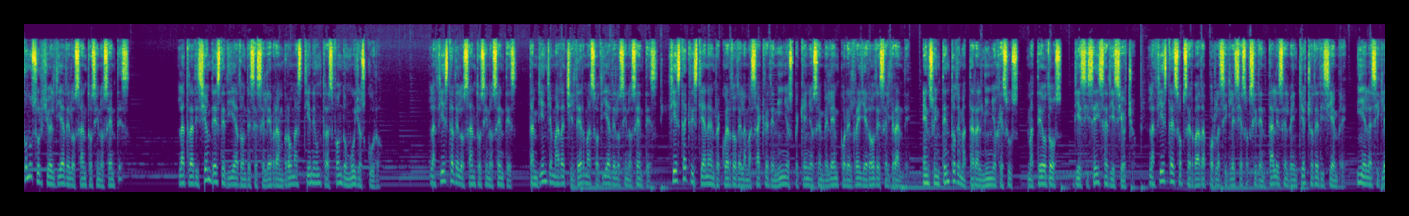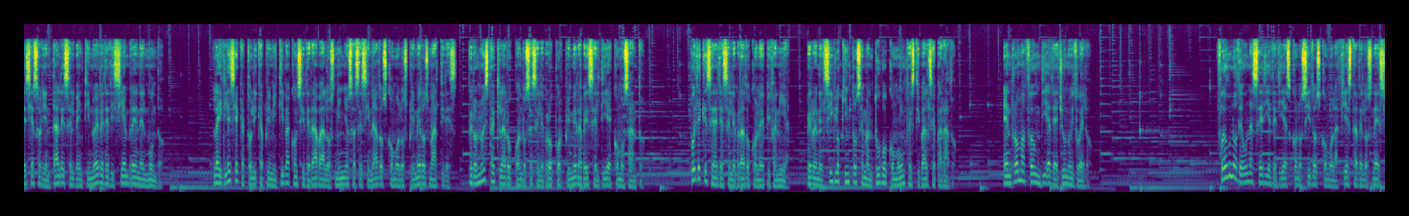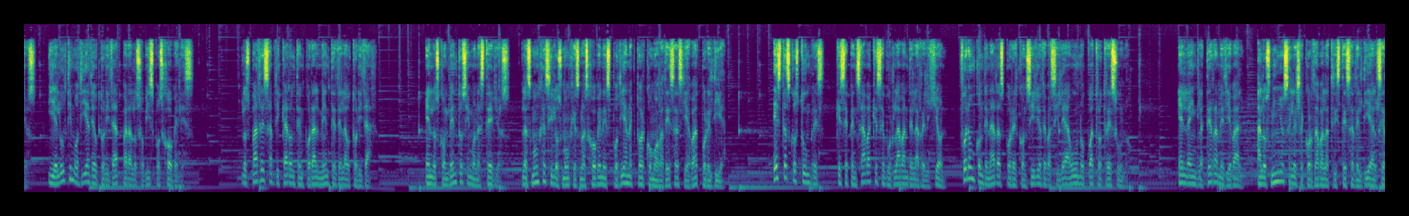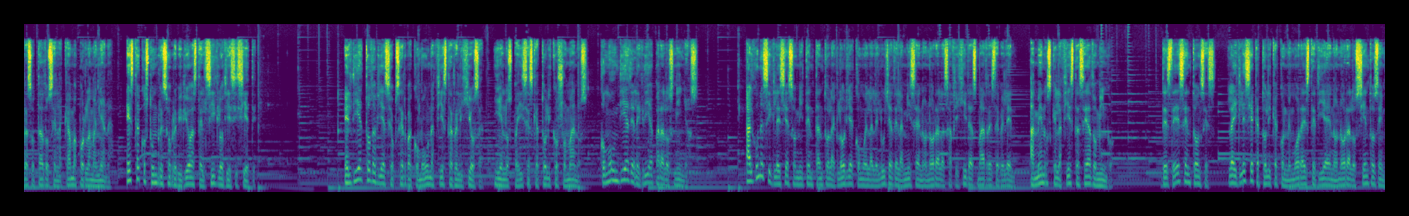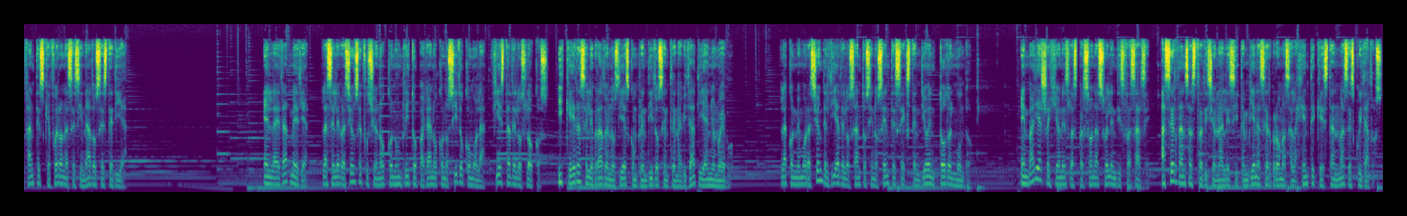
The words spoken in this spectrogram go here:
¿Cómo surgió el Día de los Santos Inocentes? La tradición de este día donde se celebran bromas tiene un trasfondo muy oscuro. La fiesta de los santos inocentes, también llamada Childermas o Día de los Inocentes, fiesta cristiana en recuerdo de la masacre de niños pequeños en Belén por el rey Herodes el Grande, en su intento de matar al niño Jesús, Mateo 2, 16 a 18. La fiesta es observada por las iglesias occidentales el 28 de diciembre, y en las iglesias orientales el 29 de diciembre en el mundo. La Iglesia Católica primitiva consideraba a los niños asesinados como los primeros mártires, pero no está claro cuándo se celebró por primera vez el día como santo. Puede que se haya celebrado con la Epifanía, pero en el siglo V se mantuvo como un festival separado. En Roma fue un día de ayuno y duelo. Fue uno de una serie de días conocidos como la fiesta de los necios, y el último día de autoridad para los obispos jóvenes. Los padres abdicaron temporalmente de la autoridad. En los conventos y monasterios, las monjas y los monjes más jóvenes podían actuar como abadesas y abad por el día. Estas costumbres, que se pensaba que se burlaban de la religión, fueron condenadas por el Concilio de Basilea 1431. En la Inglaterra medieval, a los niños se les recordaba la tristeza del día al ser azotados en la cama por la mañana. Esta costumbre sobrevivió hasta el siglo XVII. El día todavía se observa como una fiesta religiosa, y en los países católicos romanos, como un día de alegría para los niños. Algunas iglesias omiten tanto la gloria como el aleluya de la misa en honor a las afligidas madres de Belén, a menos que la fiesta sea domingo. Desde ese entonces, la Iglesia Católica conmemora este día en honor a los cientos de infantes que fueron asesinados este día. En la Edad Media, la celebración se fusionó con un rito pagano conocido como la Fiesta de los Locos, y que era celebrado en los días comprendidos entre Navidad y Año Nuevo. La conmemoración del Día de los Santos Inocentes se extendió en todo el mundo. En varias regiones las personas suelen disfrazarse, hacer danzas tradicionales y también hacer bromas a la gente que están más descuidados.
